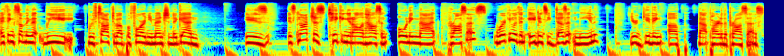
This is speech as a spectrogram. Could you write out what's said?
I think something that we we've talked about before and you mentioned again is it's not just taking it all in house and owning that process. Working with an agency doesn't mean you're giving up that part of the process.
